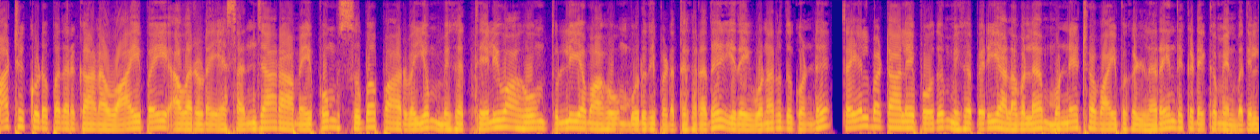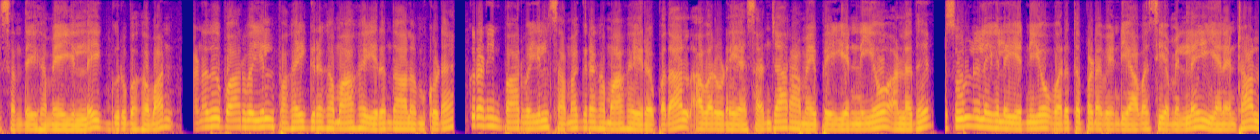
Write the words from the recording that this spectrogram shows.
மாற்றிக் கொடுப்பதற்கான வாய்ப்பை அவருடைய சஞ்சார அமைப்பும் சுப பார்வையும் மிக தெளிவாகவும் துல்லியமாகவும் உறுதிப்படுத்துகிறது. இதை உணர்ந்து கொண்டு செயல்பட்டாலே போதும் மிகப்பெரிய அளவில் முன்னேற்ற வாய்ப்புகள் நிறைந்து கிடைக்கும் என்பதில் சந்தேகமே இல்லை. குரு பகவான் தனது பார்வையில் பகை கிரகமாக இருந்தாலும் கூட சுக்கிரனின் பார்வையில் சமகிரகமாக இருப்பதால் அவருடைய சஞ்சார அமைப்பை எண்ணியோ அல்லது சூழ்நிலைகளை எண்ணியோ வருத்தப்பட வேண்டிய அவசியமில்லை. ஏனென்றால்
